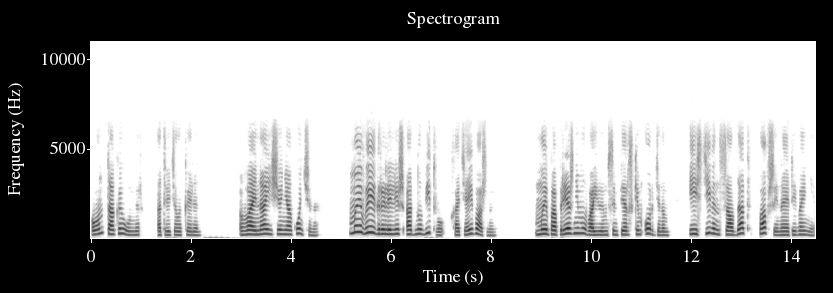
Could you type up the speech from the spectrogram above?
Он так и умер, ответила Кэлен. Война еще не окончена. Мы выиграли лишь одну битву, хотя и важную. Мы по-прежнему воюем с имперским орденом, и Стивен — солдат, павший на этой войне.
